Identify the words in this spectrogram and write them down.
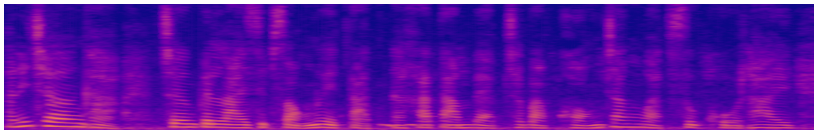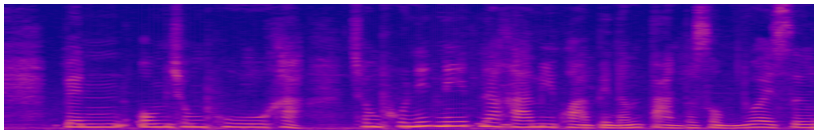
อันนี้เชิงค่ะ เชิงเป็นลาย 12 หน่วยตัดนะคะ ตามแบบฉบับของจังหวัดสุขโขทัยเป็นอมชมพูค่ะ ชมพูนิดๆนะคะ มีความเป็นน้ำตาลผสมด้วย ซึ่ง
